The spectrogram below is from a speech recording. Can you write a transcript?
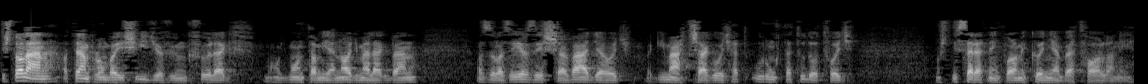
És talán a templomba is így jövünk, főleg, ahogy mondtam, ilyen nagy melegben, azzal az érzéssel vágya, hogy, meg imádsága, hogy hát Úrunk, Te tudod, hogy most mi szeretnénk valami könnyebbet hallani.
